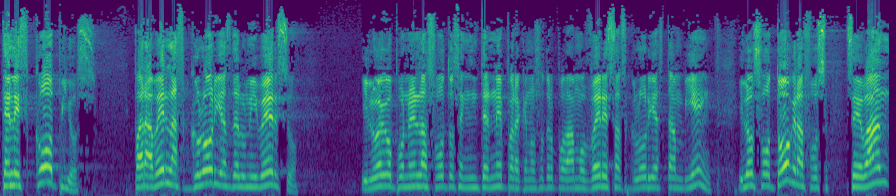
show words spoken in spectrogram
telescopios para ver las glorias del universo y luego poner las fotos en internet para que nosotros podamos ver esas glorias también. Y los fotógrafos se van,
